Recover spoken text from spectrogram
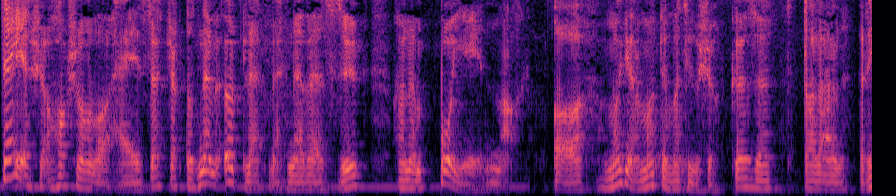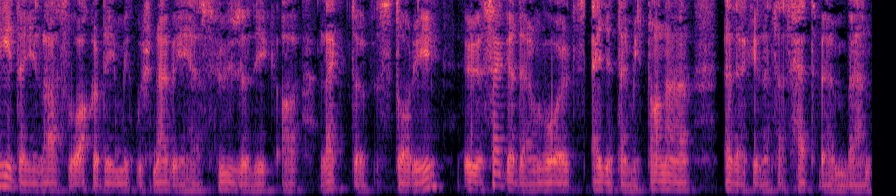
teljesen hasonló a helyzet, csak ott nem ötletnek nevezzük, hanem poénnak. A magyar matematikusok között talán Rédei László akadémikus nevéhez fűződik a legtöbb sztori. Ő Szegeden volt egyetemi tanár, 1970-ben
